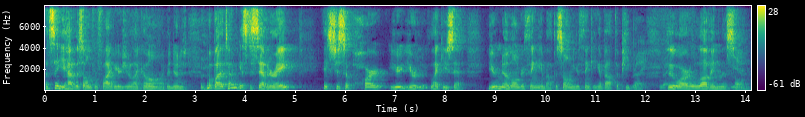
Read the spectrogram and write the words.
let's say you have the song for five years, you're like, oh, I've been doing this. Mm-hmm. But by the time it gets to seven or eight, it's just a part, you're, you're, like you said, you're no longer thinking about the song, you're thinking about the people Right, right. who are loving this Yeah. song.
